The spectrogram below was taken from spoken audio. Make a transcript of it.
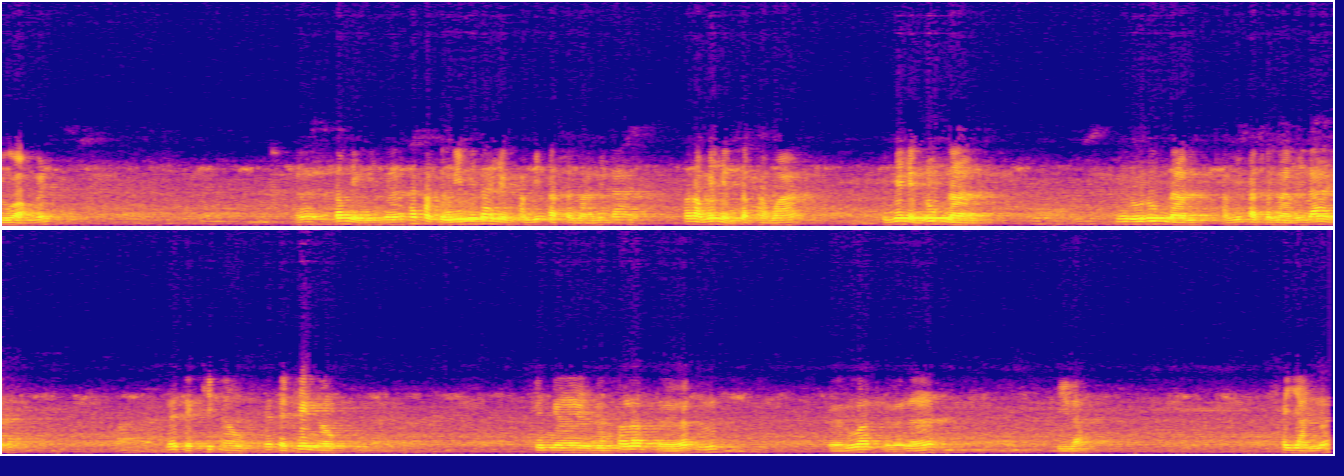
ดูออกไหมเออต้องอย่างนี้นะ ถ้าทำตรงนี้ไม่ได้ยังทำวิปัสสนาไม่ได้ เพราะเราไม่เห็นสภาวะ ถึงไม่เห็นรูปนาม ไม่รู้รูปนามทำวิปัสสนาไม่ได้ ได้แต่คิดเอา ได้แต่เพ่งเอา เป็นไงดูเขาแล้วเผลอเผลอรู้ว่าเผลอนะ ดีแล้ว ขยันนะ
